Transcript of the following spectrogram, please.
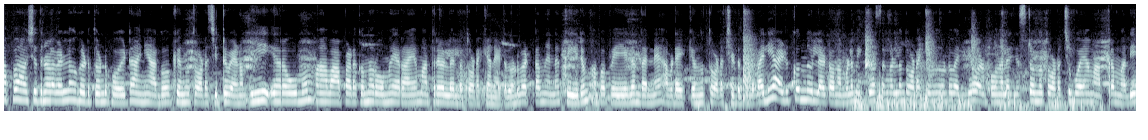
അപ്പോൾ ആവശ്യത്തിനുള്ള വെള്ളമൊക്കെ എടുത്തുകൊണ്ട് പോയിട്ട് അതിന് അകമൊക്കെ ഒന്ന് തുടച്ചിട്ട് വേണം. ഈ റൂമും വാപ്പടക്കുന്ന റൂമും ഇറായും മാത്രമേ ഉള്ളല്ലോ തുടയ്ക്കാനായിട്ട്. അതുകൊണ്ട് പെട്ടെന്ന് തന്നെ തീരും. അപ്പോൾ വേഗം തന്നെ അവിടേക്ക് ഒന്ന് തുടച്ചിടുന്നുണ്ട്. വലിയ അഴുക്കൊന്നുമില്ല കേട്ടോ. നമ്മൾ മിക്ക ദിവസങ്ങളിലും തുടയ്ക്കുന്നതുകൊണ്ട് വലിയ കുഴപ്പമൊന്നുമില്ല. ജസ്റ്റ് ഒന്ന് തുടച്ചു പോയാൽ മാത്രം മതി.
